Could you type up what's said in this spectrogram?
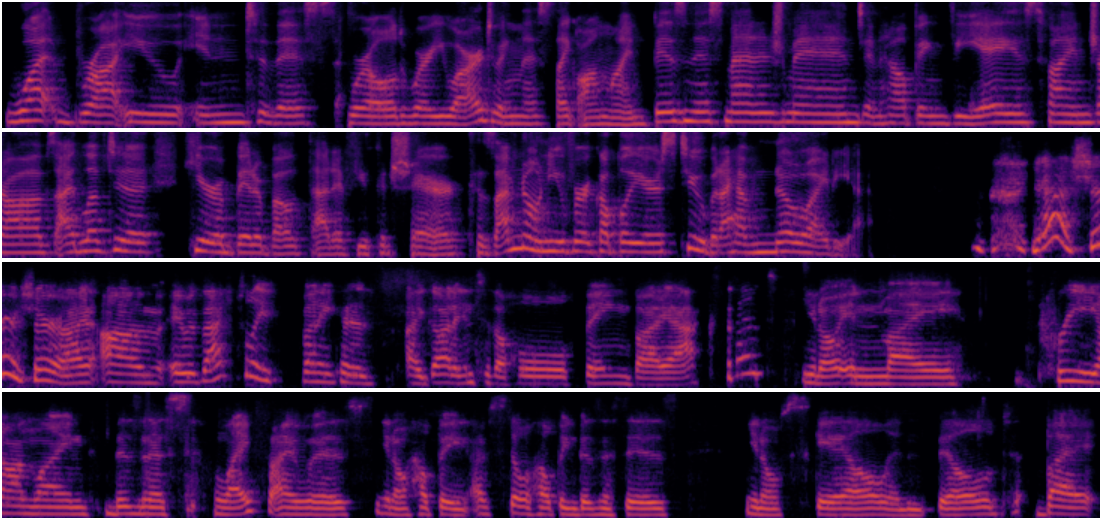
what brought you into this world where you are doing this like online business management and helping VAs find jobs. I'd love to hear a bit about that if you could share, because I've known you for a couple years too, but I have no idea. Yeah, sure, sure. I um it was actually funny because I got into the whole thing by accident. You know, in my pre-online business life. I was you know helping i was still helping businesses you know scale and build but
